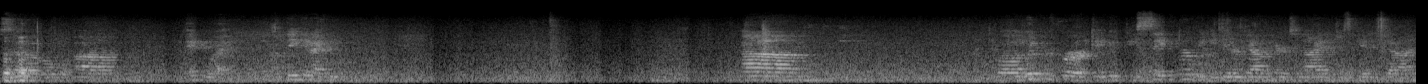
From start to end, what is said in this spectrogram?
So, um, anyway, I'm thinking I could. Um, well, I would prefer, it would be safer, we could get her down here tonight and just get it done.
